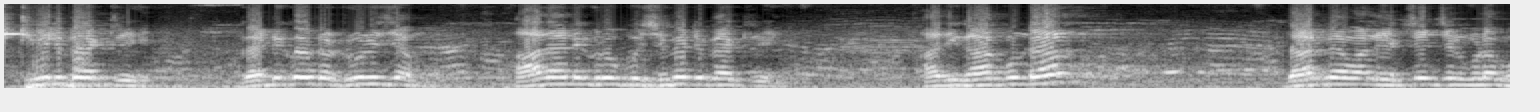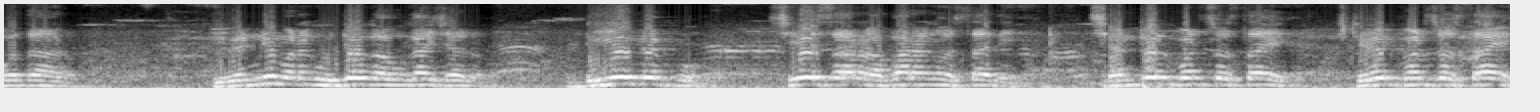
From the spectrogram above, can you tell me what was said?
Steel factory Gandikota tourism Adani group cement factory. అది కాకుండా దాని వాళ్ళు ఎక్స్టెన్షన్ కూడా పోతున్నారు ఇవన్నీ మనకు ఉద్యోగ అవకాశాలు. డిఎంఎఫ్ సిఎస్ఆర్ అపారంగా వస్తుంది. సెంట్రల్ ఫండ్స్ వస్తాయి స్టేట్ ఫండ్స్ వస్తాయి.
